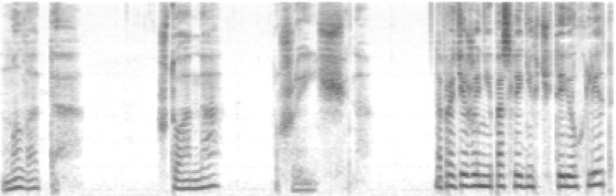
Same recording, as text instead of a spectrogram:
молода, что она женщина. На протяжении последних четырех лет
